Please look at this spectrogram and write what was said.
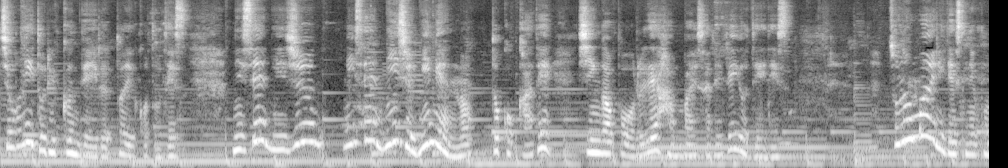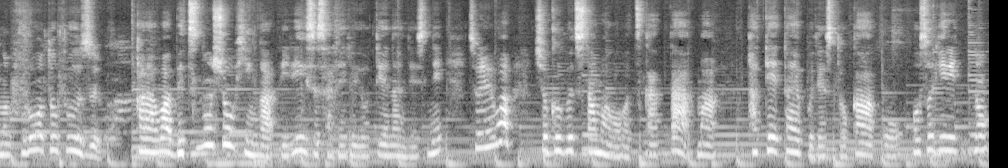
長に取り組んでいるということです。2020 2022年のどこかでシンガポールで販売される予定です。その前にですね、このフロートフーズからは別の商品がリリースされる予定なんですね。それは植物卵を使った、まあ、パテタイプですとか、こう、細切りの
